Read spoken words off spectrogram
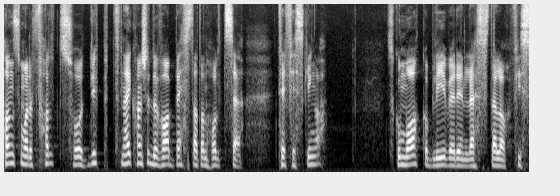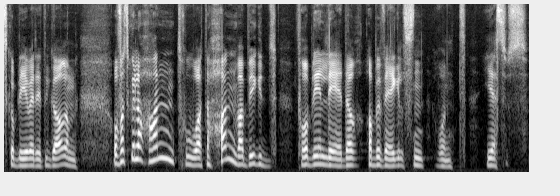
Han som hadde falt så dypt? Nei, kanskje det var best at han holdt seg til fiskinga. Skomaker bli ved din lest, eller fisker bli ved ditt garn. Hvorfor skulle han tro at han var bygd for å bli en leder av bevegelsen rundt Jesus?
